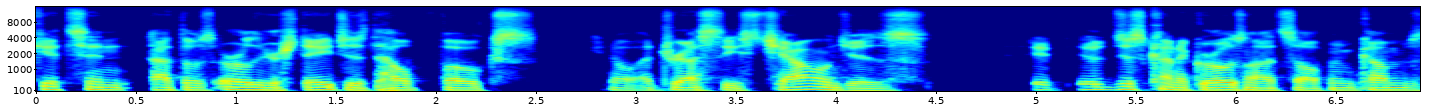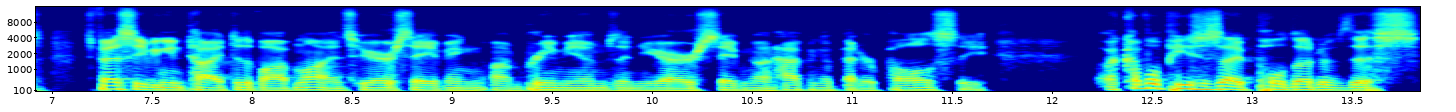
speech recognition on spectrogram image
gets in at those earlier stages to help folks you know address these challenges. It, it just kind of grows on itself and comes especially if you can tie it to the bottom line. So you are saving on premiums and you are saving on having a better policy. A couple pieces i pulled out of this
